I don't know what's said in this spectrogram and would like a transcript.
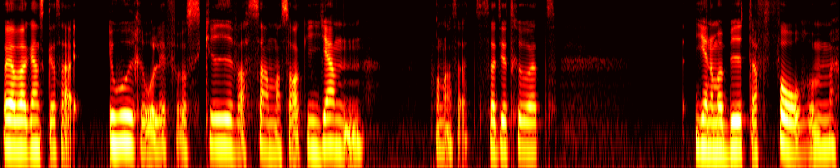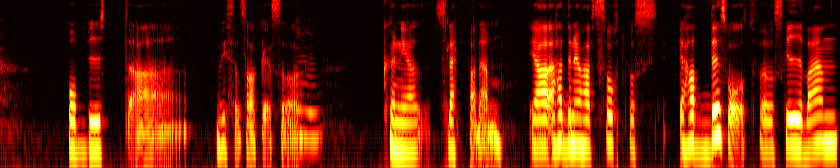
Och jag var ganska så här orolig för att skriva samma sak igen på något sätt. Så att jag tror att genom att byta form och byta vissa saker så mm. kunde jag släppa den. Jag hade nog haft svårt för, jag hade svårt för att skriva en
